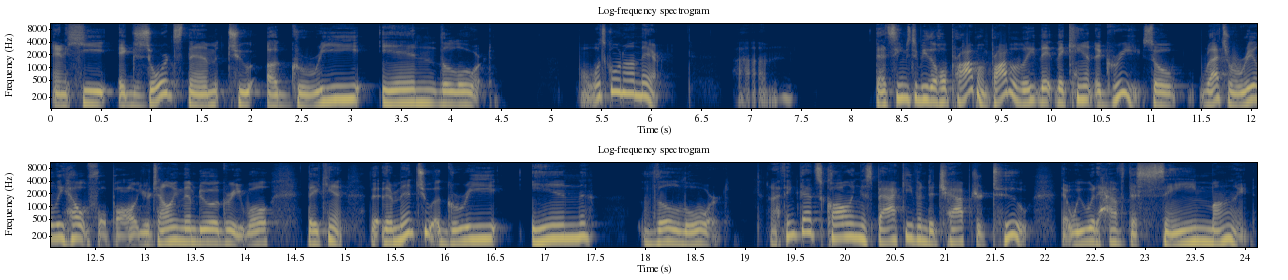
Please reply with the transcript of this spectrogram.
and he exhorts them to agree in the Lord. Well, what's going on there? Um, that seems to be the whole problem. Probably they, they can't agree. So that's really helpful, Paul. You're telling them to agree. Well, they can't. They're meant to agree in the Lord. And I think that's calling us back even to chapter two, that we would have the same mind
